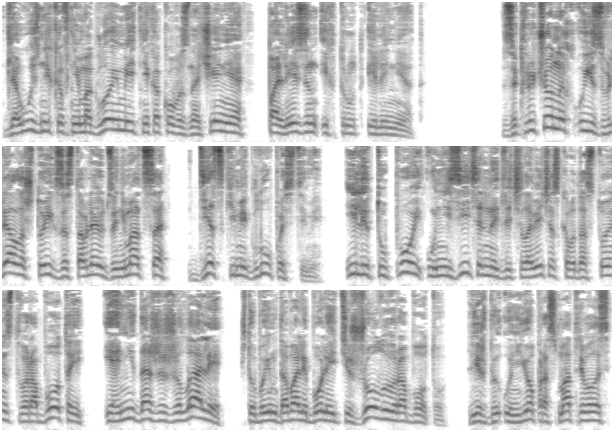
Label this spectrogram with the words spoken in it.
для узников не могло иметь никакого значения, полезен их труд или нет. Заключенных уязвляло, что их заставляют заниматься детскими глупостями или тупой, унизительной для человеческого достоинства работой, и они даже желали, чтобы им давали более тяжелую работу, лишь бы у нее просматривалось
